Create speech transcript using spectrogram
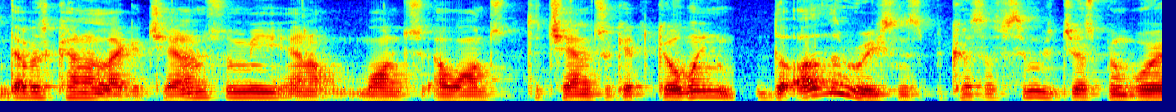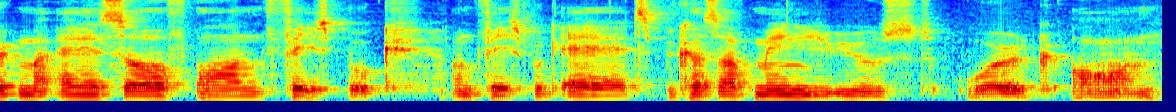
that was kind of like a challenge for me and I want I want the challenge to get going. The other reason is because I've simply just been working my ass off on Facebook, on Facebook ads because I've mainly used work on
